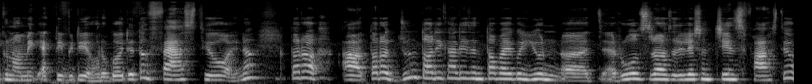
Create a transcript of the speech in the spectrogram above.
इकोनोमिक एक्टिभिटीहरू गयो एकदम फास्ट थियो होइन? तर तर जुन तरिकाले चाहिँ तपाईँको यो रोल्स र रिलेसन चेन्ज फास्ट थियो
